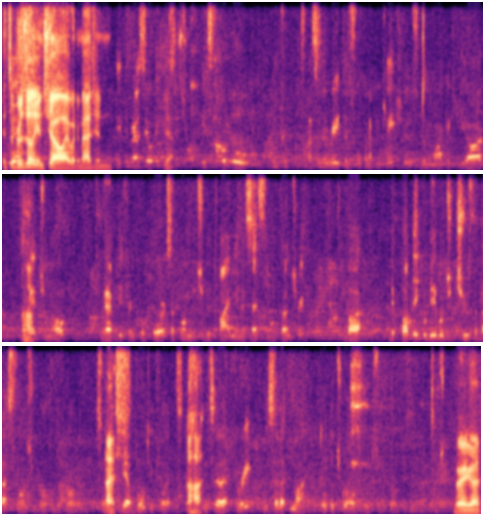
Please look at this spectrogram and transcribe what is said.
It's a. Brazilian show, I would imagine. In Brazil, it's, it's how you accelerate accelerators open applications, do the market PR, Uh-huh. get to know. We have different cohorts according to the time and necessity of the country, but the public will be able to choose the best ones to go through the program. So Nice. they are voting for it. Uh-huh. We select three, we select nine. Total 12 go through the program. Very good.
